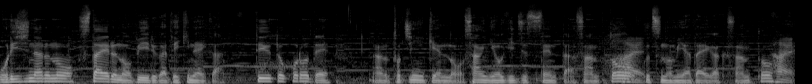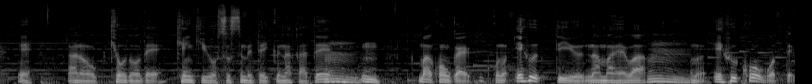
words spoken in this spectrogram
オリジナルのスタイルのビールができないかっていうところであの栃木県の産業技術センターさんと、はい、宇都宮大学さんと、はい、えあの共同で研究を進めていく中で、うん、うんまあ、今回この F っていう名前は、うん、この F 酵母って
